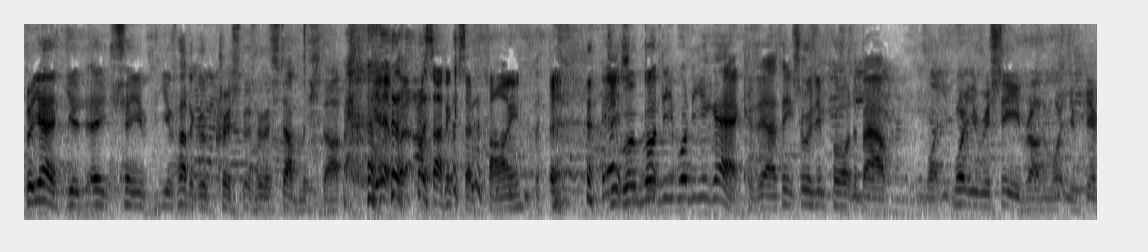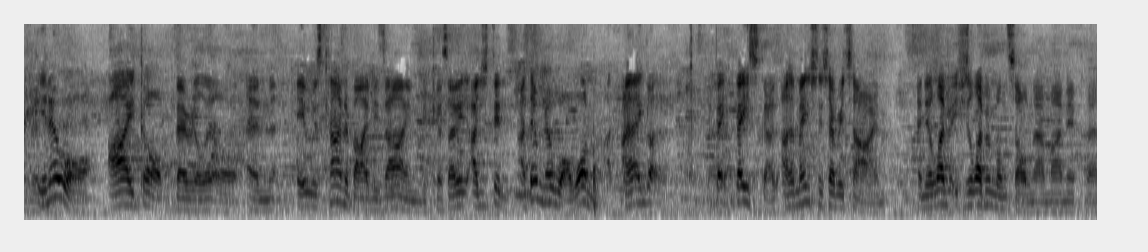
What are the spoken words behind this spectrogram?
But yeah, you, uh, so you've, you've had a good Christmas. We've established that. Yeah, but I, I think I said fine. Do you- what, do you, what do you get? Because I think it's always important about what you, what you receive rather than what you've given. You know what? I got very little, and it was kind of by design because I, I just didn't. I don't know what I want. I, I got ba- basically. I mention this every time. And 11, she's 11 months old now, my nipper.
